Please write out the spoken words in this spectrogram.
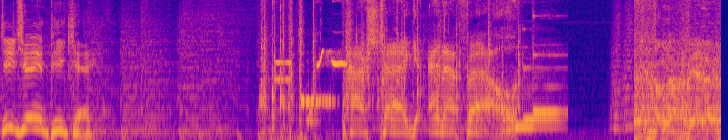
DJ and PK. Hashtag NFL. I'm not bitter.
